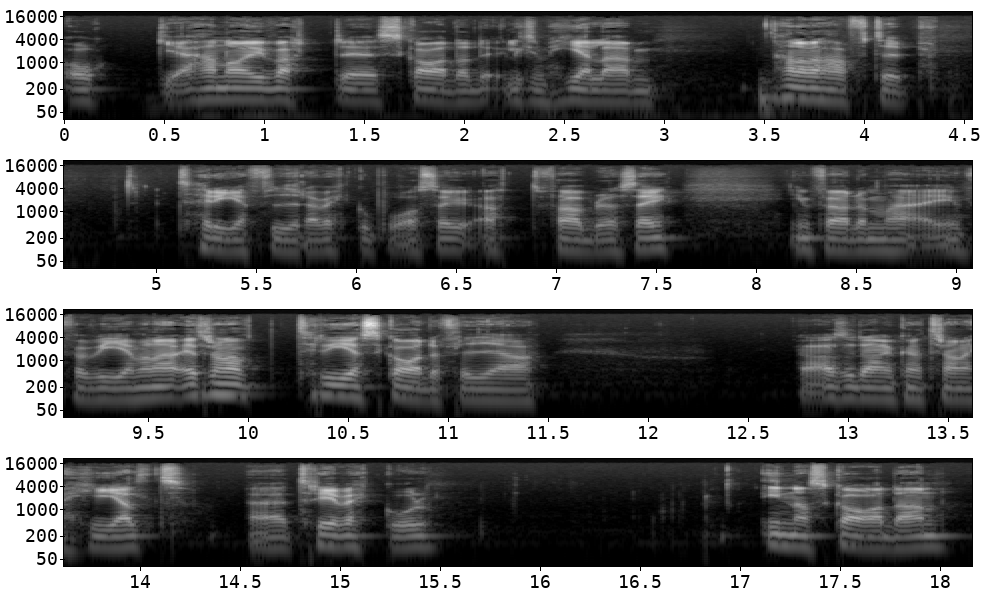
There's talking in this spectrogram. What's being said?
Och han har ju varit eh, skadad liksom hela... Han har väl haft typ tre, fyra veckor på sig att förbereda sig inför de här, inför VM. Jag tror han har haft tre skadefria, alltså där han kunnat träna helt, eh, tre veckor innan skadan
